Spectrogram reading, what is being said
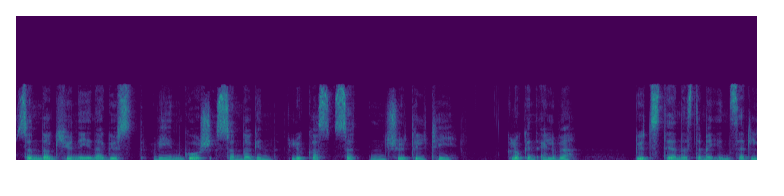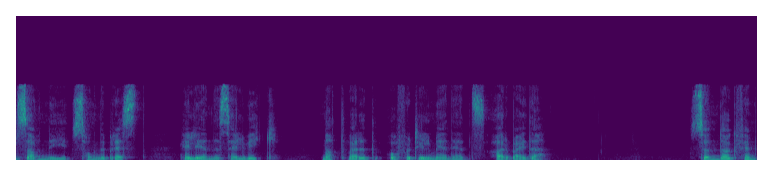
Søndag 29. august, vingårdssøndagen, Lukas 17, 7–10. Klokken elleve. Gudstjeneste med innsettelse av ny sogneprest, Helene Selvik. Nattverd, offer til menighetsarbeidet. Søndag 5.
